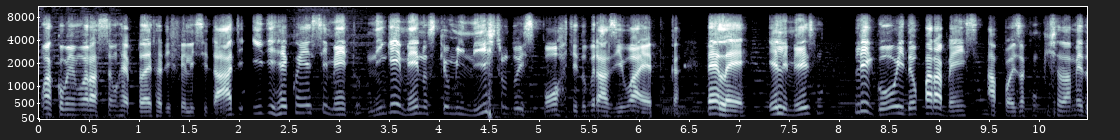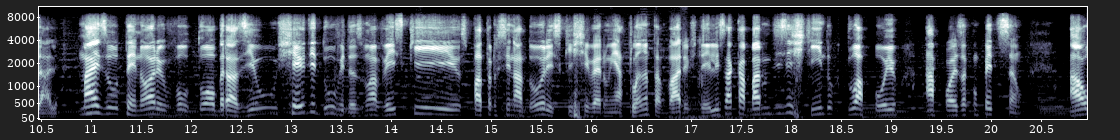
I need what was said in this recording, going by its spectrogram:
Uma comemoração repleta de felicidade e de reconhecimento. Ninguém menos que o ministro do esporte do Brasil à época, Pelé, ele mesmo, ligou e deu parabéns após a conquista da medalha. Mas o Tenório voltou ao Brasil cheio de dúvidas, uma vez que os patrocinadores que estiveram em Atlanta, vários deles, acabaram desistindo do apoio após a competição. Ao,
